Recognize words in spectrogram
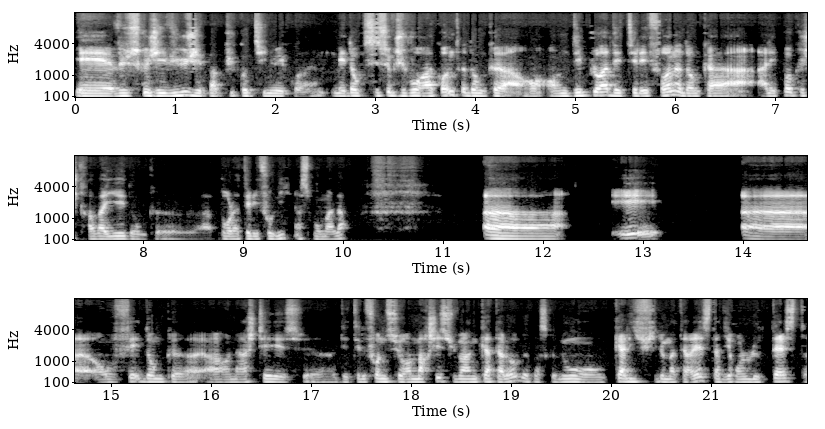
Et vu ce que j'ai vu, j'ai pas pu continuer. Mais donc, c'est ce que je vous raconte. Donc, euh, on, déploie des téléphones. Donc, à, l'époque, je travaillais pour la téléphonie à ce moment-là. Et on fait donc, euh, on a acheté euh, des téléphones sur un marché suivant un catalogue parce que nous, on qualifie le matériel, c'est-à-dire on le teste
